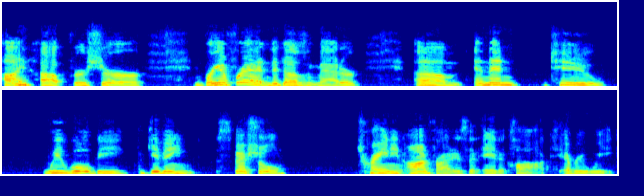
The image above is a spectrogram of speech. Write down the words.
sign up for sure. Bring a friend, it doesn't matter. Um, and then, two, we will be giving special training on Fridays at 8 o'clock every week.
